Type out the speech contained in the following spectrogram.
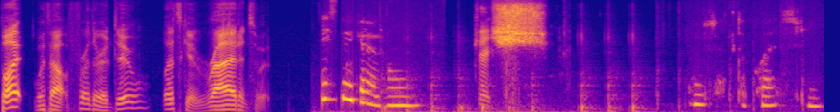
But, without further ado, let's get right into it. Please they get home. Okay, shh. That was just a question.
